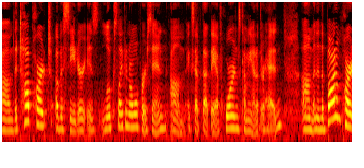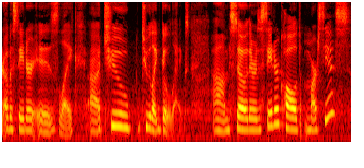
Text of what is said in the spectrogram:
um, the top part of a satyr is looks like a normal person, um, except that they have horns coming out of their head. Um, and then the bottom part of a satyr is like uh, two two like goat legs. Um, so there was a satyr called Marsyas,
